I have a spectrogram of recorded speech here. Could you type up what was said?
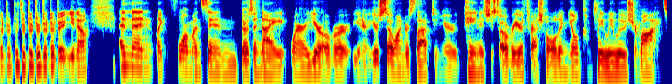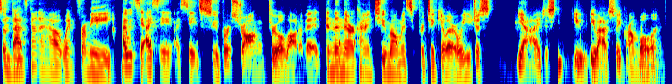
you know, and then like four months in, there's a night where you're over, you know, you're so underslept and your pain is just over your threshold, and you'll completely lose your mind. So mm-hmm. that's kind of how it went for me. I would say I say I stayed super strong through a lot of it, and then there are kind of two moments in particular where you just yeah, I just you you absolutely crumble and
